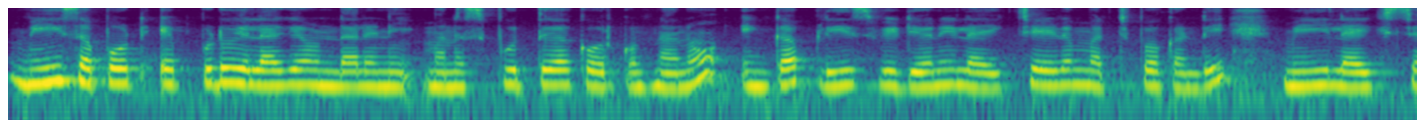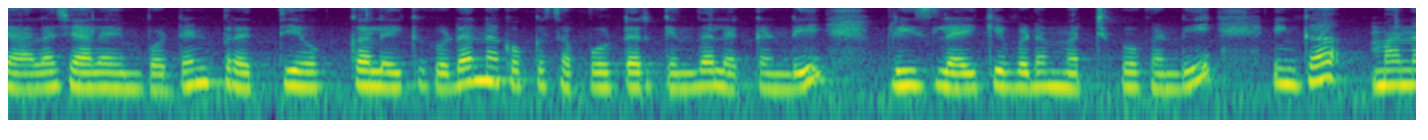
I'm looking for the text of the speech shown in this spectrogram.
మీ support ఎప్పుడూ ఇలాగే ఉండాలని మనస్ఫూర్తిగా కోరుకుంటున్నాను. ఇంకా ప్లీజ్ వీడియోని లైక్ చేయడం మర్చిపోకండి. మీ లైక్స్ చాలా చాలా ఇంపార్టెంట్. ప్రతి ఒక్క లైక్ కూడా నాకు ఒక సపోర్టర్ కింద లెక్కండి. ప్లీజ్ లైక్ ఇవ్వడం మర్చిపోకండి. ఇంకా మన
